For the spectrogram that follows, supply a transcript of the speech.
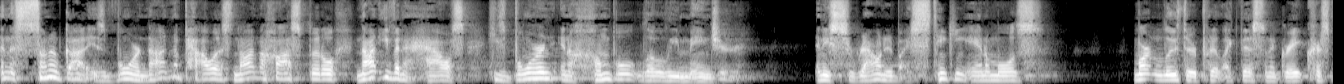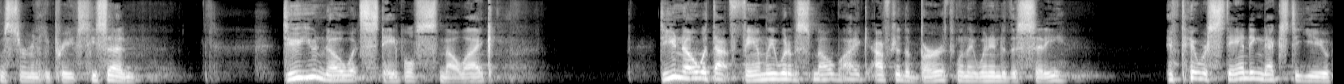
And the Son of God is born not in a palace, not in a hospital, not even a house. He's born in a humble, lowly manger and he's surrounded by stinking animals. Martin Luther put it like this in a great Christmas sermon he preached. He said, Do you know what staples smell like? Do you know what that family would have smelled like after the birth when they went into the city? If they were standing next to you,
